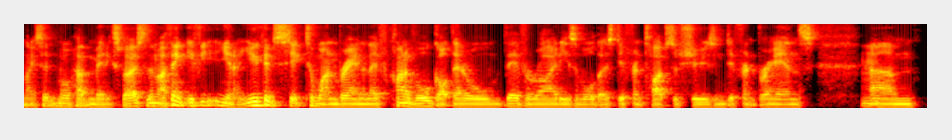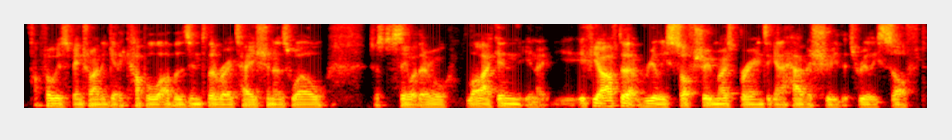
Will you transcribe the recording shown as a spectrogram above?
like I said, more haven't been exposed to them. I think if you you know you could stick to one brand and they've kind of all got their all their varieties of all those different types of shoes and different brands. Mm. Um, I've always been trying to get a couple others into the rotation as well, just to see what they're all like. And you know, if you're after that really soft shoe, most brands are going to have a shoe that's really soft.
